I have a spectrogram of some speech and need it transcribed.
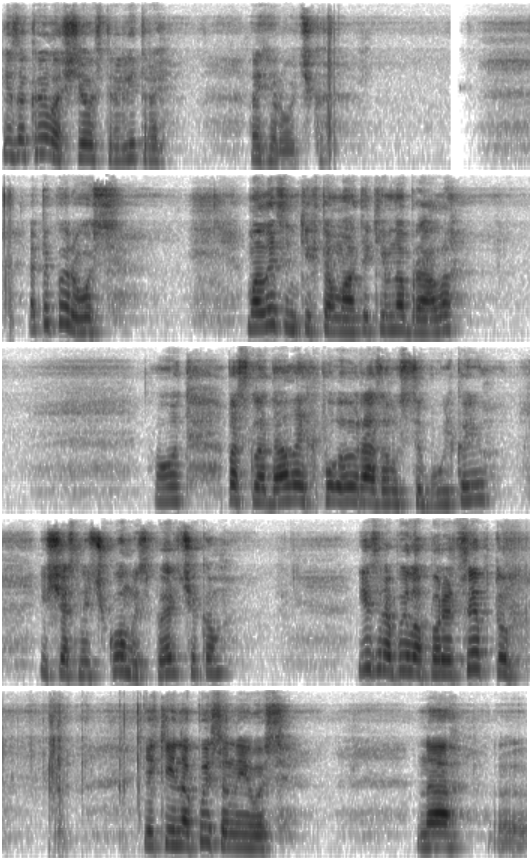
і закрила ще ось 3 літри огірочка. А тепер ось малесеньких томатиків набрала. От, поскладала їх разом з цибулькою, і з чесничком, і з перчиком. І зробила по рецепту, який написаний ось на е,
